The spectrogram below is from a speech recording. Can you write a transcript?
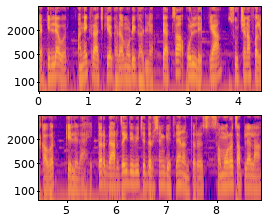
या किल्ल्यावर अनेक राजकीय घडामोडी घडल्या. त्याचा उल्लेख या सूचना फलकावर केलेला आहे. तर गारजाई देवीचे दर्शन घेतल्यानंतरच समोरच आपल्याला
